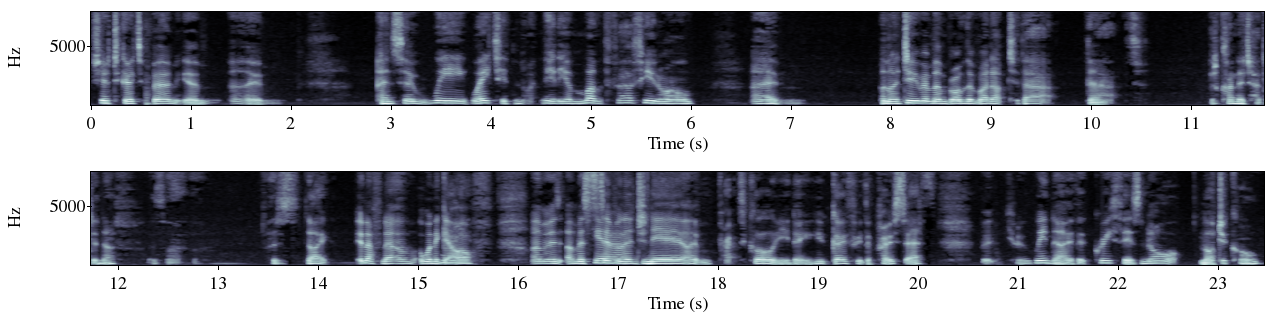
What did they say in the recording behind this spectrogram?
She had to go to Birmingham, um, and so we waited like nearly a month for her funeral. Um, and I do remember on the run up to that, that I'd kind of had enough. I was like, was like enough now. I want to get mm. off. I'm a, I'm a civil yeah. engineer. I'm practical. You know, you go through the process, but you know, we know that grief is not logical.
